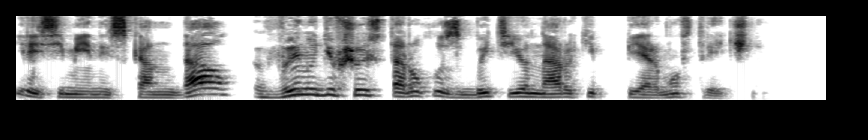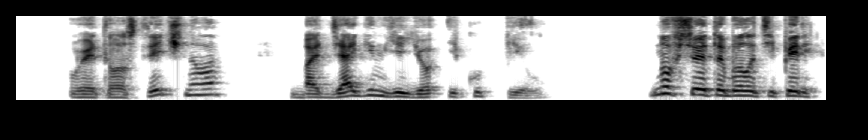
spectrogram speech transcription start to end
или семейный скандал, вынудившую старуху сбыть ее на руки первому встречному. У этого встречного Бодягин ее и купил. Но все это было теперь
